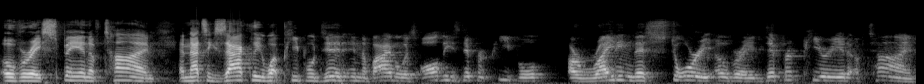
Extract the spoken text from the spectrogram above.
over a span of time and that's exactly what people did in the Bible is all these different people are writing this story over a different period of time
